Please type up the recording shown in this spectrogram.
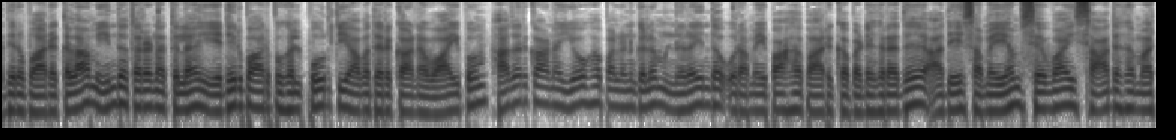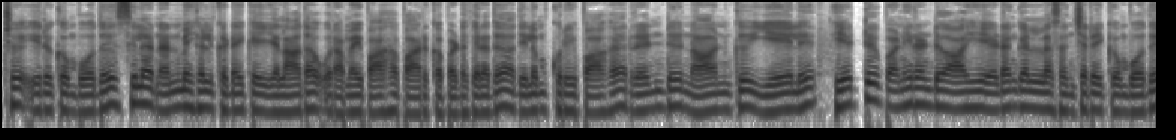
எதிர்பார்க்கலாம். இந்த தருணத்தில் எதிர்பார்ப்புகள் பூர்த்தி ஆவதற்கான வாய்ப்பும் அதற்கான யோக பலன்களும் நிறைந்த ஒரு அமைப்பாக பார்க்கப்படுகிறது. அதே சமயம் செவ்வாய் சாதகமற்று இருக்கும்போது சில நன்மைகள் கிடைக்க இயலாத ஒரு அமைப்பாக பார்க்கப்படுகிறது. அதிலும் குறிப்பாக ரெண்டு நான்கு ஏழு எட்டு பனிரெண்டு ஆகிய இடங்களில் சஞ்சரிக்கும் போது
